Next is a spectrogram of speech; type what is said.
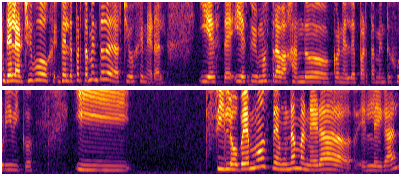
del archivo, del departamento del archivo general. Y este, y estuvimos trabajando con el departamento jurídico. Y si lo vemos de una manera legal,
